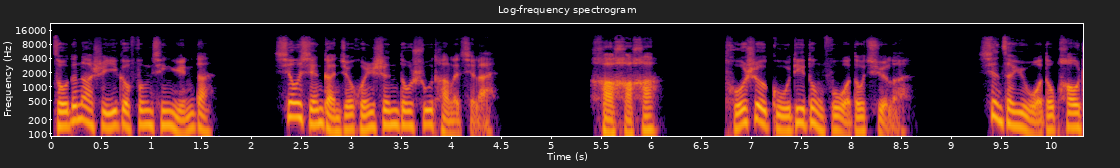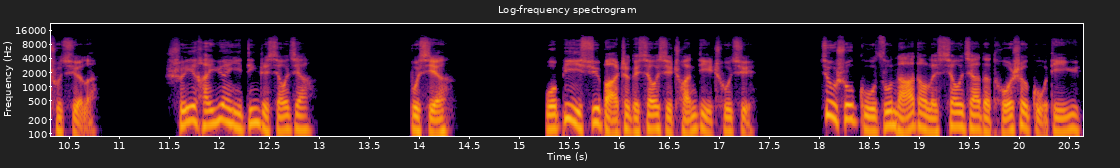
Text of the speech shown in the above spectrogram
走的那是一个风轻云淡，萧贤感觉浑身都舒坦了起来。哈哈哈，驼舍古地洞府我都去了，现在玉我都抛出去了，谁还愿意盯着萧家？不行，我必须把这个消息传递出去，就说古族拿到了萧家的驼舍古地狱。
